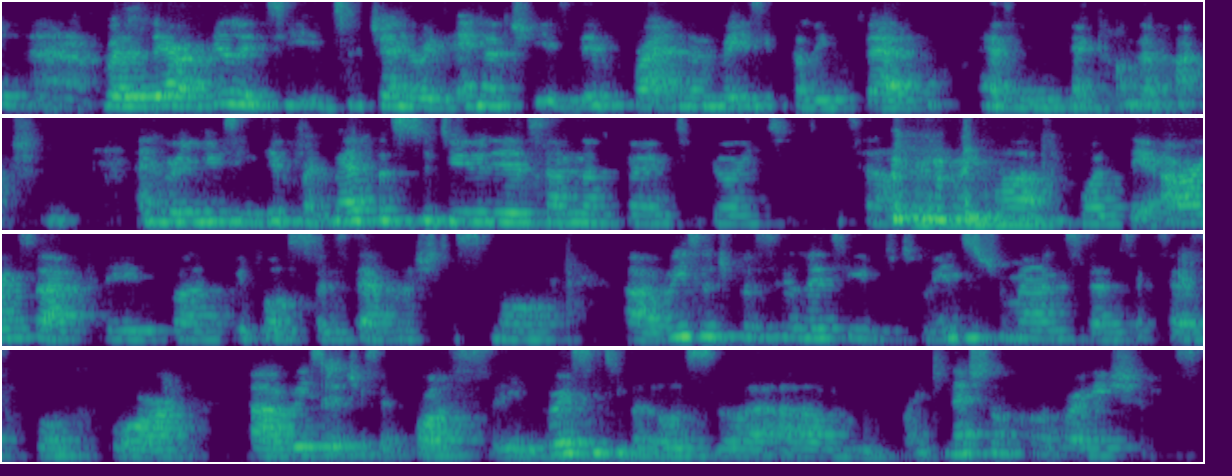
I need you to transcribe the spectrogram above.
whether their ability to generate energy is different and basically that has an impact on their function. And we're using different methods to do this. I'm not going to go into detail uh, what they are exactly, but we've also established a small uh, research facility with two instruments that's accessible for uh, researchers across the university, but also um, for international collaborations.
